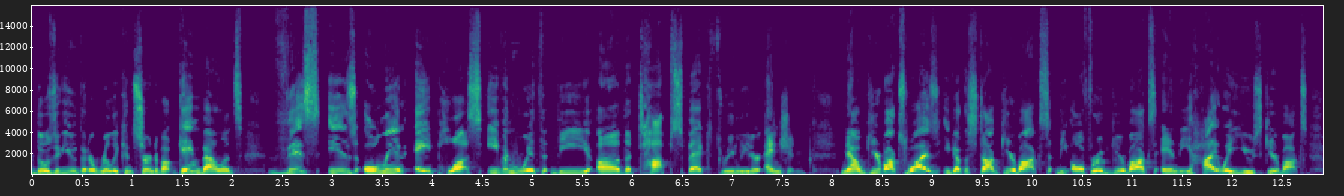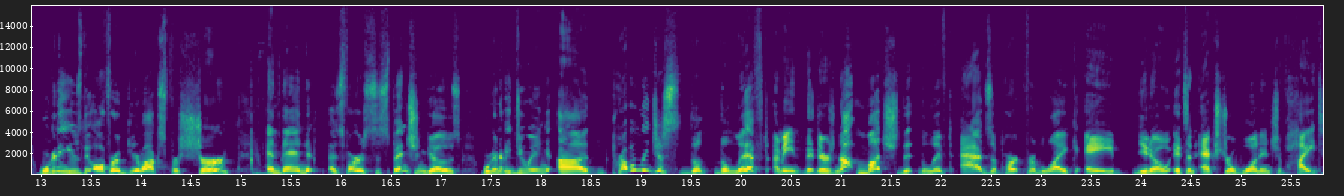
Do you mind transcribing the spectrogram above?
those of you that are really concerned about game balance, this is only an A+, plus, even with the uh, the top spec 3-liter engine. Now, gearbox-wise, you got the stock gearbox, the off-road gearbox, and the highway use gearbox. We're going to use the off-road gearbox for sure, and then as far as suspension goes, we're going to be doing uh, probably just the, the lift. I mean, th there's not much that the lift adds apart from like a, you know, it's an extra one inch of height,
